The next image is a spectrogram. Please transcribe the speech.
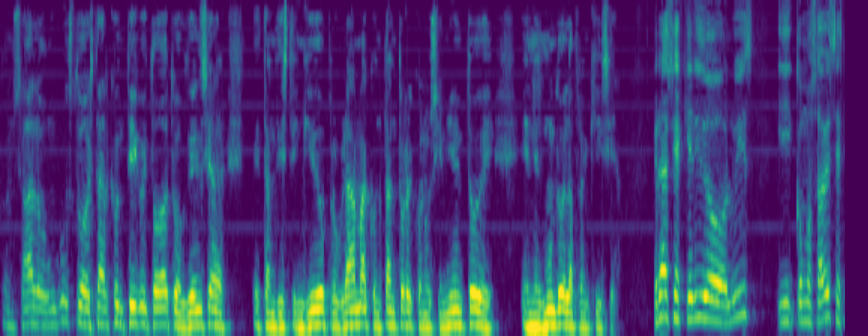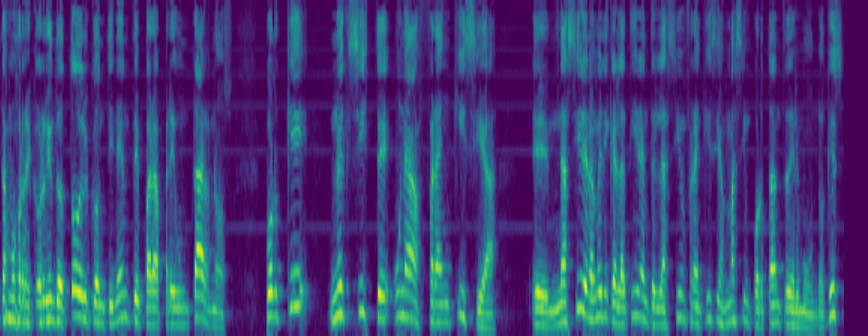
Gonzalo, un gusto estar contigo y toda tu audiencia de tan distinguido programa con tanto reconocimiento de, en el mundo de la franquicia. Gracias, querido Luis. Y como sabes, estamos recorriendo todo el continente para preguntarnos por qué no existe una franquicia eh, nacida en América Latina entre las 100 franquicias más importantes del mundo, que es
